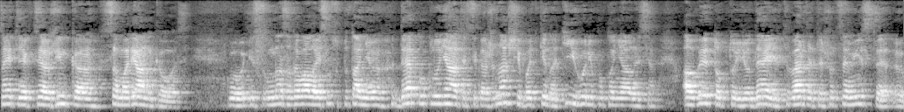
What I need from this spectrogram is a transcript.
Знаєте, як ця жінка Самарянка ось. Іс- Вона задавала Ісусу питання, де поклонятися. Каже, наші батьки на тій горі поклонялися, а ви, тобто юдеї, твердите, що це місце, е,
